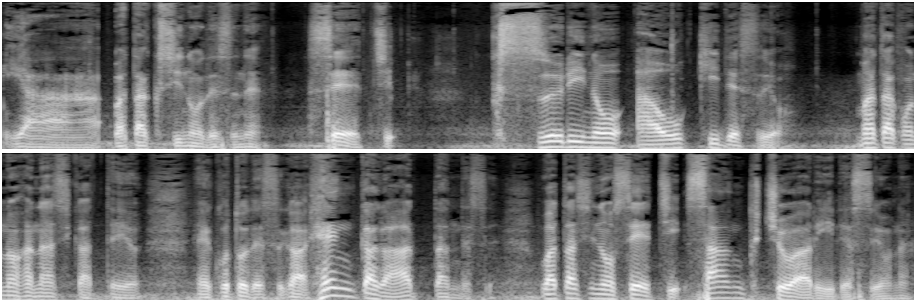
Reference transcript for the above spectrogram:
いやー、私のですね、聖地、薬の青木ですよ。またこの話かっていうことですが、変化があったんです。私の聖地、サンクチュアリーですよね。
